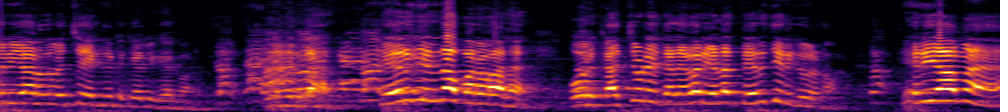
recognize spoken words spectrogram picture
தெரியாததை வச்சு எங்கிட்ட கேள்வி கேட்கணும். புரியுதுங்களா? தெரிஞ்சிருந்தா பரவாயில்ல. ஒரு கட்சியுடைய தலைவர் எல்லாம் தெரிஞ்சிருக்க வேணும். தெரியாமல்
